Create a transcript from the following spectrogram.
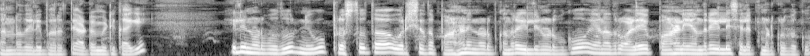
ಕನ್ನಡದಲ್ಲಿ ಬರುತ್ತೆ ಆಟೋಮೆಟಿಕ್ಕಾಗಿ ಇಲ್ಲಿ ನೋಡ್ಬೋದು, ನೀವು ಪ್ರಸ್ತುತ ವರ್ಷದ ಪಹಣಿ ನೋಡ್ಬೇಕಂದ್ರೆ ಇಲ್ಲಿ ನೋಡಬೇಕು, ಏನಾದರೂ ಹಳೆ ಪಹಣಿ ಅಂದರೆ ಇಲ್ಲಿ ಸೆಲೆಕ್ಟ್ ಮಾಡ್ಕೊಳ್ಬೇಕು.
